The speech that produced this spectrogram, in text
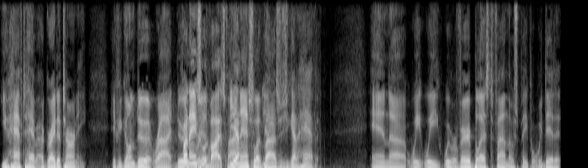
You have to have a great attorney if you're going to do it right, do financial it advisor. Financial yeah. advisors, you got to have it. And uh, we we we were very blessed to find those people. We did it,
